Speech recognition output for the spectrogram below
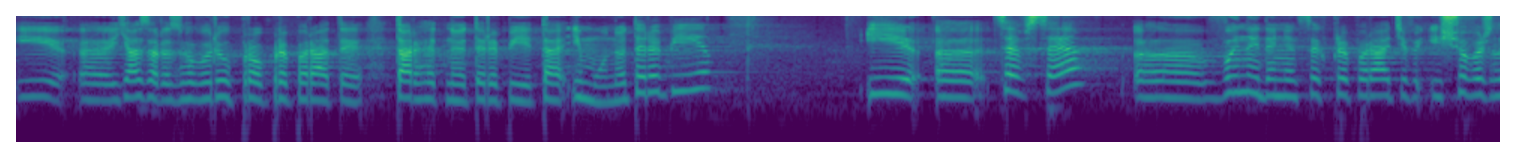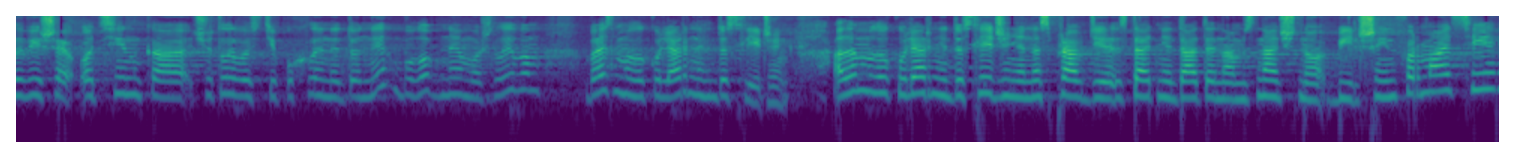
і е, я зараз говорю про препарати таргетної терапії та імунотерапії. І е, це все винайдення цих препаратів, і що важливіше, оцінка чутливості пухлини до них було б неможливим без молекулярних досліджень. Але молекулярні дослідження насправді здатні дати нам значно більше інформації.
